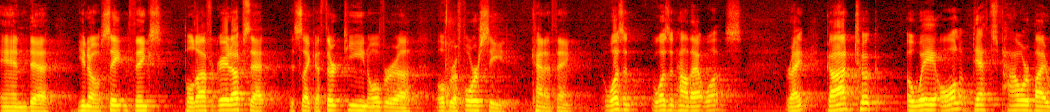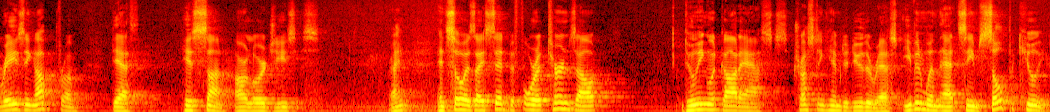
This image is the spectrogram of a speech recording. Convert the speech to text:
and uh, you know, Satan thinks pulled off a great upset. It's like a 13 over a, over a four seed kind of thing. It wasn't, wasn't how that was, right? God took away all of death's power by raising up from death his son, our Lord Jesus. Right? And so, as I said before, it turns out doing what God asks, trusting him to do the rest, even when that seems so peculiar,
